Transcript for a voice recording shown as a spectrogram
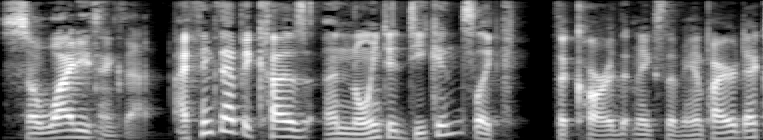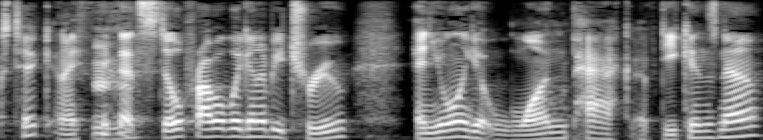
So why do you think that? I think that because Anointed Deacons, like the card that makes the vampire decks tick, and I think mm-hmm. that's still probably going to be true. And you only get one pack of Deacons now.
